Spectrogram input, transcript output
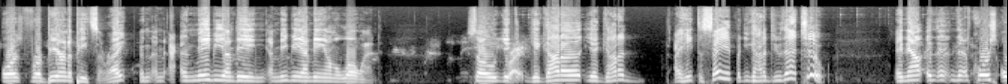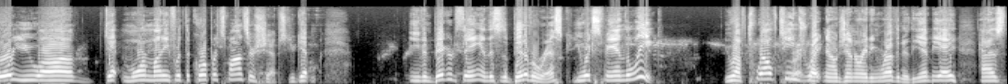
or for a beer and a pizza, right? And and, and maybe I'm being and maybe I'm being on the low end. So you Right. you gotta you gotta I hate to say it, but you gotta do that too. And now and, and then, of course, or you uh, get more money with the corporate sponsorships. You get even bigger thing, and this is a bit of a risk. You expand the league. You have 12 teams Right. right, now generating revenue. The NBA has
